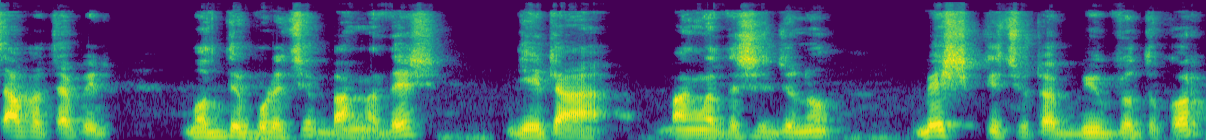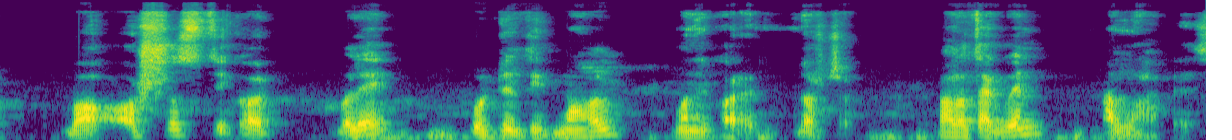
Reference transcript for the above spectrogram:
চাপাচাপির মধ্যে পড়েছে বাংলাদেশ, যেটা বাংলাদেশের জন্য বেশ কিছুটা বিব্রতকর বা অস্বস্তিকর বলে কূটনৈতিক মহল মনে করেন। দর্শক ভালো থাকবেন। আল্লাহ হাফেজ।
